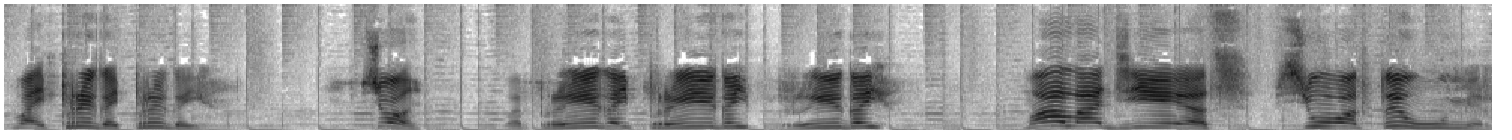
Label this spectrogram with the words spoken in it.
давай, прыгай, прыгай. Все, давай, прыгай, прыгай, прыгай. Молодец. Все, ты умер.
